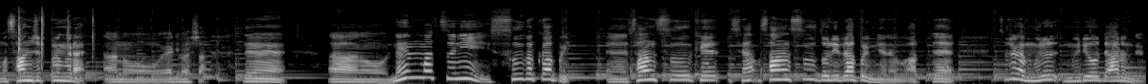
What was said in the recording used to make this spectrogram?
う30分ぐらい、あのー、やりました。で、ね、あのー、年末に数学アプリ、えー、算数系、算数ドリルアプリみたいなのがあって、それが無無料であるんだよ。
